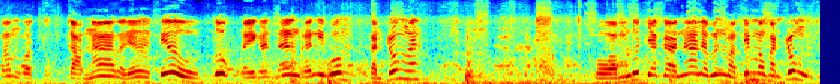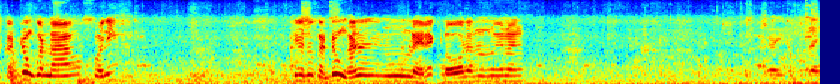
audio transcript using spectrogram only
ปั๊มก็กันหน้าแต่เดี๋ยวเที่ยวลูกไปกันนั่นกันนี่ผมกันตรงนั้นเพราะว่ามันรู้จักกันหน้าแล้วมันมาติ้มมากันตรงกันตรงกันลาวคนนี้ เที่ยวทุกกันตรงกันเลยเล็กโหลแล้วนู่นนี่นั่นเลยตรงเลย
